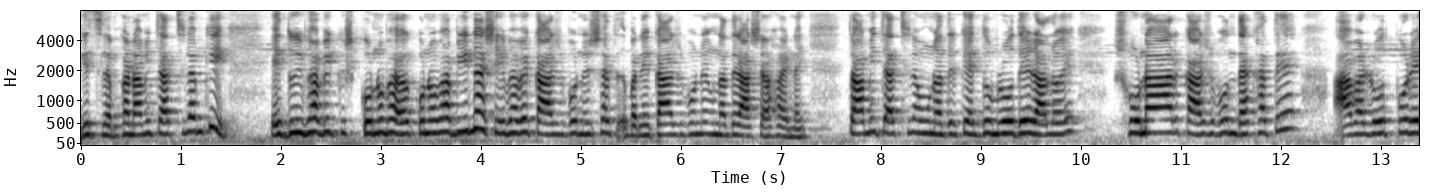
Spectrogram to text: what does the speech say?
গেছিলাম। কারণ আমি চাচ্ছিলাম কি, এই দুই ভাবি কোনো কোনোভাবেই না সেইভাবে কাশবনের সাথে মানে কাশবনে ওনাদের আসা হয় নাই। তো আমি চাচ্ছিলাম ওনাদেরকে একদম রোদের আলোয় সোনার কাশবন দেখাতে। আবার রোদ পড়ে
